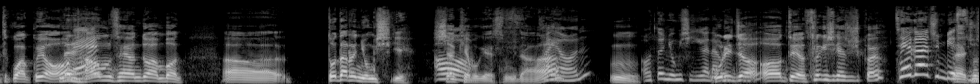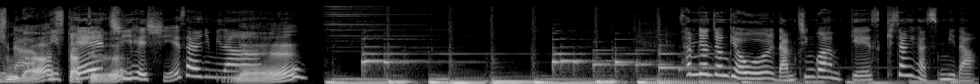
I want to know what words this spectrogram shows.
듣고 왔고요. 네. 다음 사연도 한번, 어, 또 다른 용식이 시작해 보겠습니다. 과연 음. 어떤 용식이가 나올지 우리 저, 어, 어때요? 슬기 씨가 해주실까요? 제가 준비했습니다. 네, 좋습니다. 우리 스타트. 배지혜 씨의 사연입니다. 네. 3년 전 겨울 남친과 함께 스키장에 갔습니다.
